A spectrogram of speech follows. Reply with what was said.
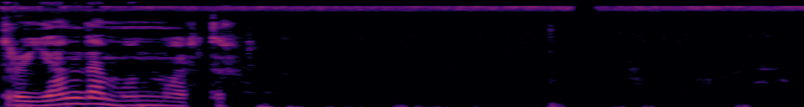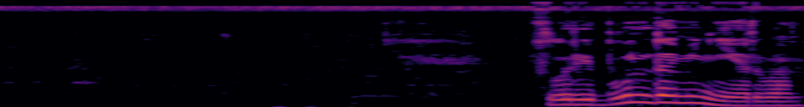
Троянда Монмартр. Флорібунда Мінерва.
